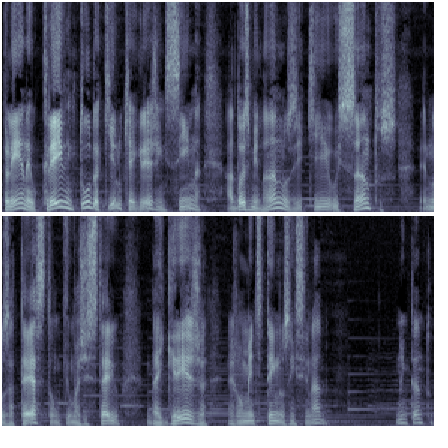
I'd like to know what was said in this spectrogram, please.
plena, eu creio em tudo aquilo que a igreja ensina há dois mil anos e que os santos nos atestam, que o magistério da igreja eh, realmente tem nos ensinado. No entanto,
